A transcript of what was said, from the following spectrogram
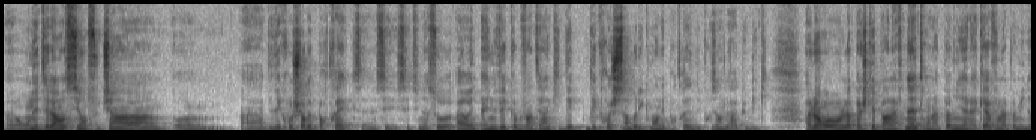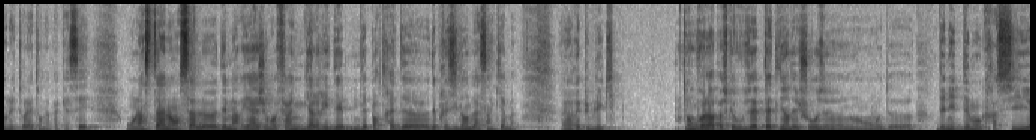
on était là aussi en soutien à, des décrocheurs de portraits. C'est une asso ANV COP21 qui décroche symboliquement les portraits du président de la République. Alors on l'a pas jeté par la fenêtre, on l'a pas mis à la cave, on l'a pas mis dans les toilettes, on l'a pas cassé. On l'installe en salle des mariages et on va faire une galerie des, portraits des présidents de la Ve euh, République. Donc voilà, parce que vous allez peut-être lire des choses euh, en mode euh, déni de démocratie,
